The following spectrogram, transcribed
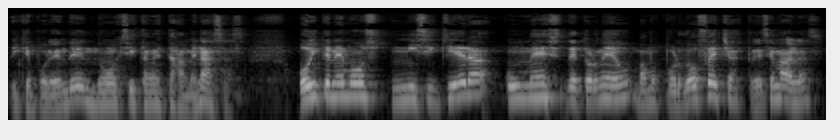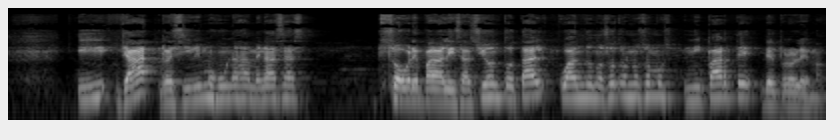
y que por ende no existan estas amenazas. Hoy tenemos ni siquiera un mes de torneo, vamos por dos fechas, tres semanas, y ya recibimos unas amenazas sobre paralización total cuando nosotros no somos ni parte del problema.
